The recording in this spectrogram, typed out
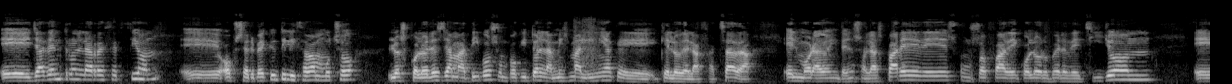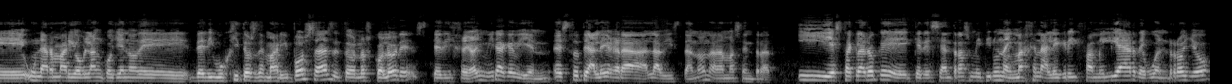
Eh, ya dentro en la recepción eh, observé que utilizaban mucho los colores llamativos un poquito en la misma línea que, que lo de la fachada. El morado intenso en las paredes, un sofá de color verde chillón, eh, un armario blanco lleno de, dibujitos de mariposas de todos los colores, que dije, ay, mira qué bien, esto te alegra la vista, ¿no? Nada más entrar. Y está claro que, desean transmitir una imagen alegre y familiar, de buen rollo,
